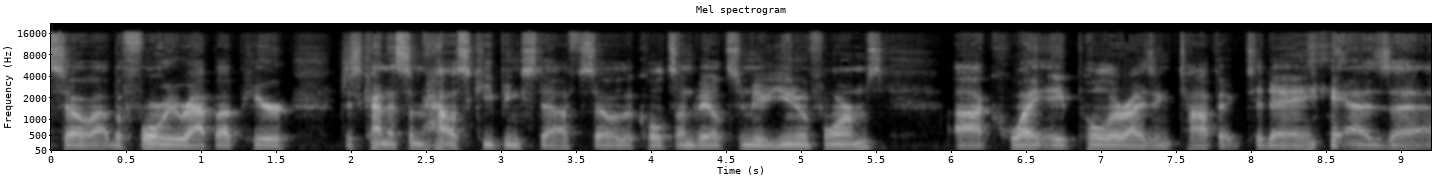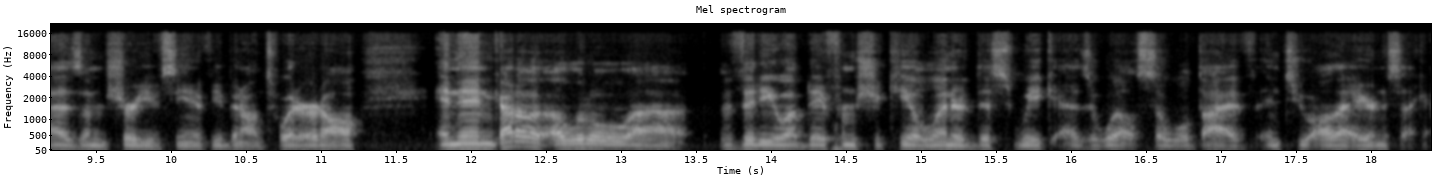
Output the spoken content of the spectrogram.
so uh, before we wrap up here, just kind of some housekeeping stuff. So the Colts unveiled some new uniforms. Uh, quite a polarizing topic today, as uh, as I'm sure you've seen if you've been on Twitter at all. And then got a, a little uh, video update from Shaquille Leonard this week as well. So we'll dive into all that here in a second.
